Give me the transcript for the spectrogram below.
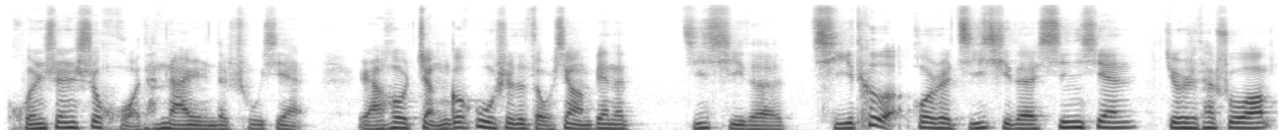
浑身是火的男人的出现，然后整个故事的走向变得极其的奇特，或者是极其的新鲜。就是他说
